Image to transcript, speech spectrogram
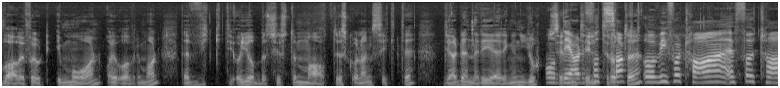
hva vi får gjort i morgen og i overmorgen. Det er viktig å jobbe systematisk og langsiktig. Det har denne regjeringen gjort og siden tiltrådte. Og det har du fått sagt, og vi får ta, får ta,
